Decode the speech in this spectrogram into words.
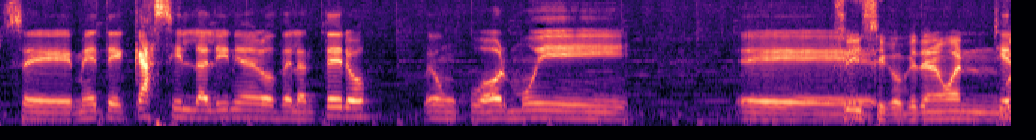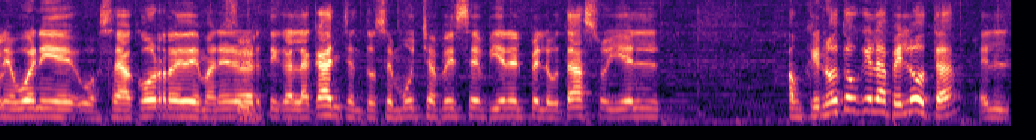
se mete casi en la línea de los delanteros. Es un jugador muy... eh, Físico, que tiene buen. Tiene buen, o sea, corre de manera Sí. vertical la cancha, entonces muchas veces viene el pelotazo y él, aunque no toque la pelota, él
